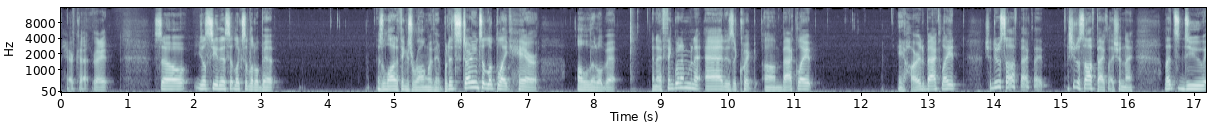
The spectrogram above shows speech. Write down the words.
haircut, right? So you'll see this. It looks a little bit. There's a lot of things wrong with it, but it's starting to look like hair a little bit. And I think what I'm to add is a quick um, backlight, a hard backlight. Should I do a soft backlight? I should do a soft backlight, shouldn't I? Let's do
